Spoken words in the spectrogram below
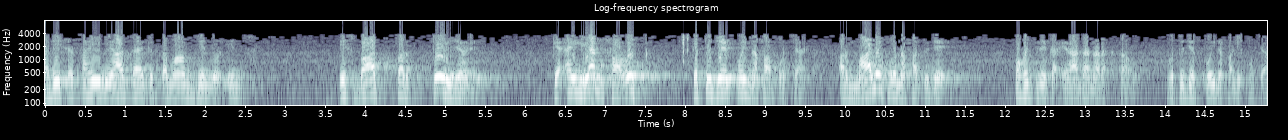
حدیث صحیح میں آتا ہے کہ تمام جن و انس اس بات پر تل جائیں کہ این فاروق کہ تجھے کوئی نفع پہنچائے اور مالک وہ نفع تجھے پہنچنے کا ارادہ نہ رکھتا ہو، وہ تجھے کوئی نفع نہیں پہنچا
